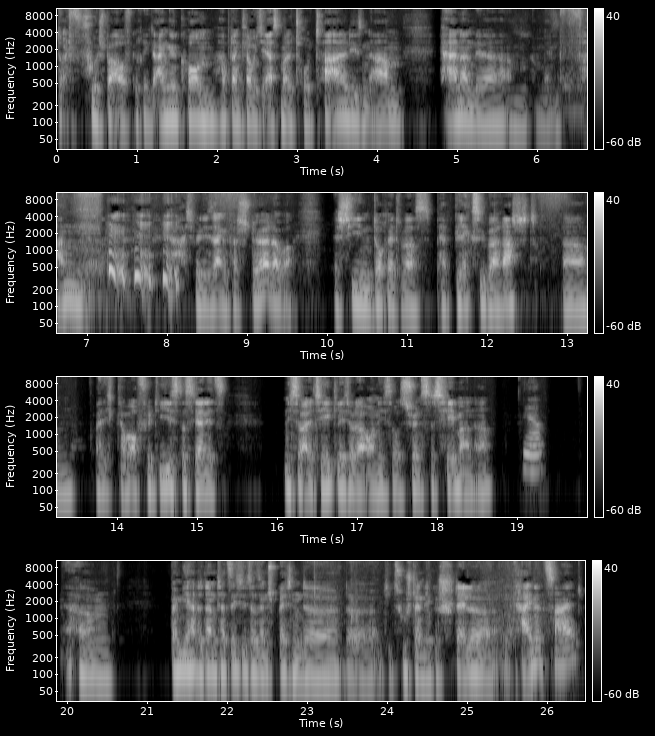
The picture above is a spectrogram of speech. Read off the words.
dort furchtbar aufgeregt angekommen, habe dann, glaube ich, erstmal total diesen armen Herrn an der am, am Empfang, ja, ich will nicht sagen verstört, aber er schien doch etwas perplex überrascht, ähm, weil ich glaube, auch für die ist das ja jetzt nicht so alltäglich oder auch nicht so das schönste Thema, ne? Ja. Ähm, bei mir hatte dann tatsächlich das entsprechende, de, die zuständige Stelle keine Zeit.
